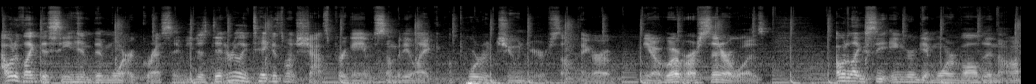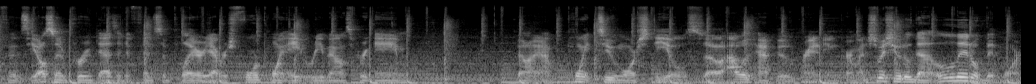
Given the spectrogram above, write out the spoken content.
I would have liked to see him been more aggressive. He just didn't really take as much shots per game as somebody like a Porter Jr. or something, or you know whoever our center was. I would like to see Ingram get more involved in the offense. He also improved as a defensive player. He averaged 4.8 rebounds per game. Uh, yeah, 0.2 more steals, so I was happy with Brandon Ingram. I just wish he would have done a little bit more.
